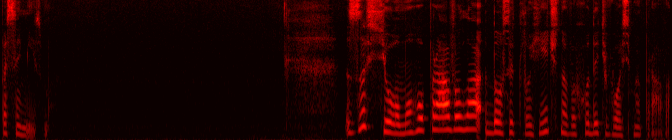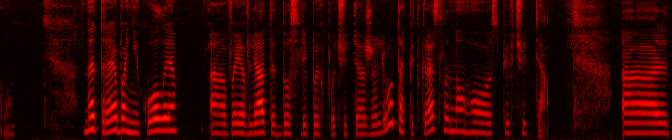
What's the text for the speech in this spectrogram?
песимізму. З сьомого правила досить логічно виходить восьме правило. Не треба ніколи е, виявляти до сліпих почуття жалю та підкресленого співчуття. Е,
